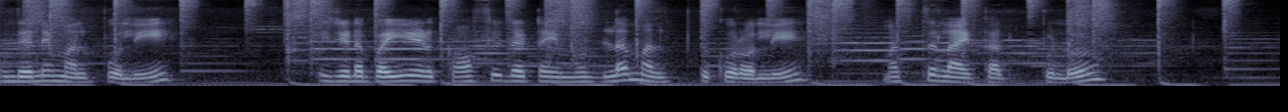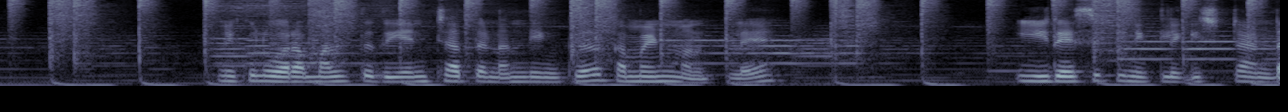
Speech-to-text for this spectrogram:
ಉಂದೇನೆ ಮಲ್ಪೊಲಿ. ಈಜಿಡ ಬೈಯಡ್ ಕಾಫಿದ ಟೈಮ್ ಉಡ್ಲ ಮಲ್ತು ಕೊರೊಲಿ ಮಸ್ತ್ ಲಾಯ್ಕ್ ಹತ್ಪುಂಡು ನಿಕುಲ್ ಹೊರ ಮಲ್ತದು ಎಂಚಾತ ನಂದಿಂಕ್ ಕಮೆಂಟ್ ಮಲ್ಪ್ಲೆ. ಈ ರೆಸಿಪಿ ನಿಕ್ಲಿಗೆ ಇಷ್ಟ ಅಂಡ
